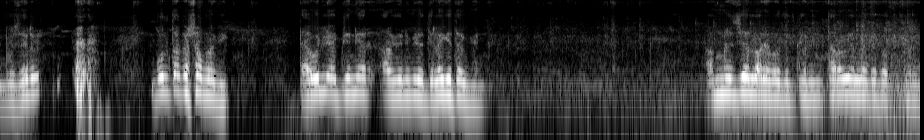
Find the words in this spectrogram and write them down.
বোঝের বল থাকা স্বাভাবিক। তাই বলে একজনের আরেকজনের বিরুদ্ধে লাগিয়ে থাকবেন। আপনারা যে আল্লাহর ইবাদত করেন, তারাও আল্লাহ ইবাদত করেন।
